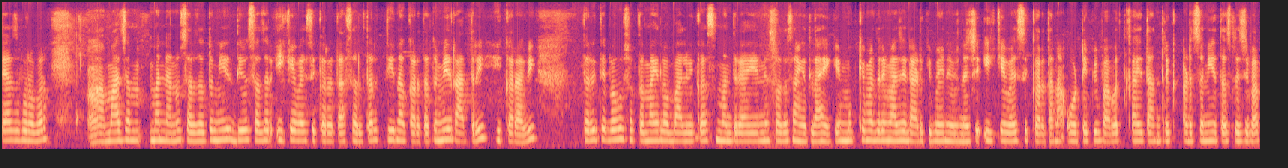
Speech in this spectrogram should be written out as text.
त्याचबरोबर माझ्या म्हणण्यानुसार जर तुम्ही दिवसा जर ई के वाय सी करत असाल तर ती न करता तुम्ही रात्री ही करावी. तर इथे बघू शकता महिला बालविकास मंत्री यांनी स्वतः सांगितलं आहे की मुख्यमंत्री माझी लाडकी बहीण योजनेची ई के वाय सी करताना ओ टी पीबाबत काही तांत्रिक अडचणी येत असल्याची बाब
